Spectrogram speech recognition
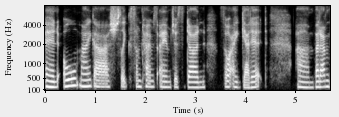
And oh my gosh, like sometimes I am just done. So I get it. Um, but I'm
